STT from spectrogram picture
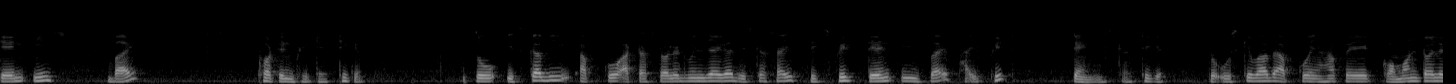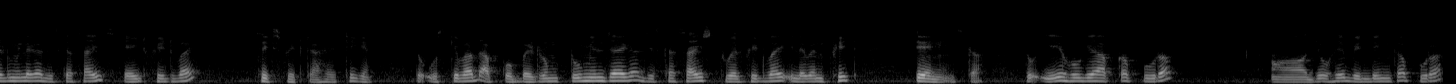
ten inch by fourteen feet है, ठीक है? तो इसका भी आपको अटैच टॉयलेट मिल जाएगा, जिसका size six feet ten inch by five feet ten inch का, ठीक है? तो उसके बाद आपको यहाँ पे एक कॉमन टॉयलेट मिलेगा, जिसका size eight feet by six feet का है, ठीक है? तो उसके बाद आपको बेडरूम टू मिल जाएगा, जिसका size twelve feet by eleven feet ten inch का। तो ये हो गया आपका पूरा जो है बिल्डिंग का पूरा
